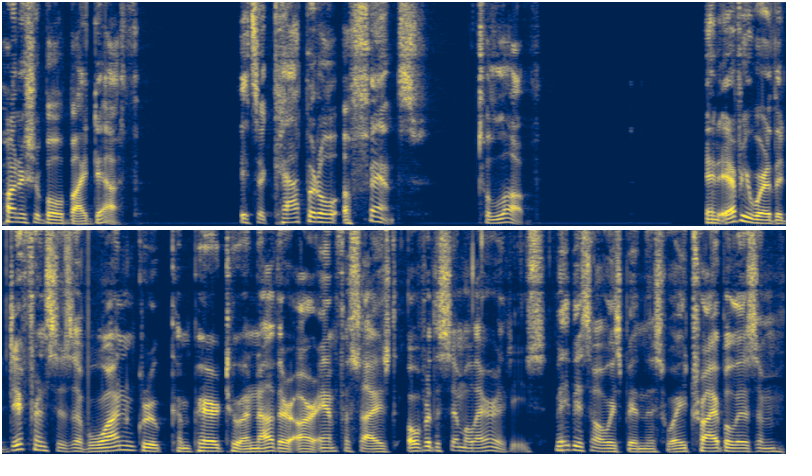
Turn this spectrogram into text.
punishable by death. It's a capital offense to love. And everywhere, the differences of one group compared to another are emphasized over the similarities. Maybe it's always been this way. Tribalism,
